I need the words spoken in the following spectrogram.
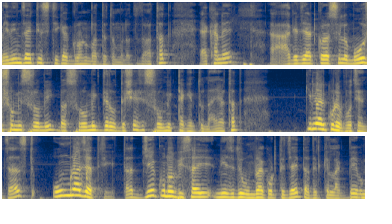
মেনিনজাইটিস টিকা গ্রহণ বাধ্যতামূলক। অর্থাৎ এখানে আগে যে অ্যাড করা ছিল, মৌসুমি শ্রমিক বা শ্রমিকদের উদ্দেশ্যে শ্রমিকটা কিন্তু নাই। অর্থাৎ ক্লিয়ার করে বোঝেন জাস্ট উমরা যাত্রী, তারা যে কোনো ভিসায় নিয়ে যদি উমরা করতে যায়, তাদেরকে লাগবে এবং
